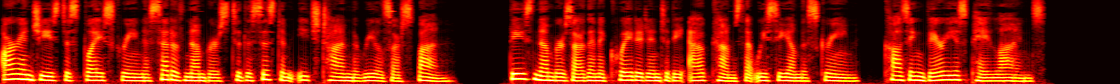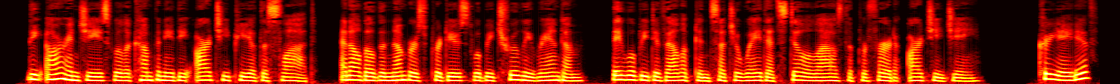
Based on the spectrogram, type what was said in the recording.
RNG's display screen a set of numbers to the system each time the reels are spun. These numbers are then equated into the outcomes that we see on the screen, causing various pay lines. The RNGs will accompany the RTP of the slot, and although the numbers produced will be truly random, they will be developed in such a way that still allows the preferred RTG. Creative?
